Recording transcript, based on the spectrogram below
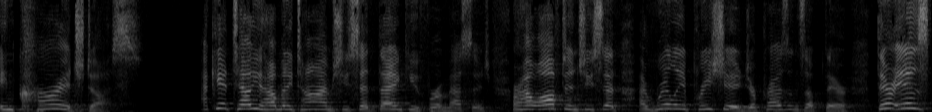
encouraged us. I can't tell you how many times she said thank you for a message or how often she said, I really appreciated your presence up there. There is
